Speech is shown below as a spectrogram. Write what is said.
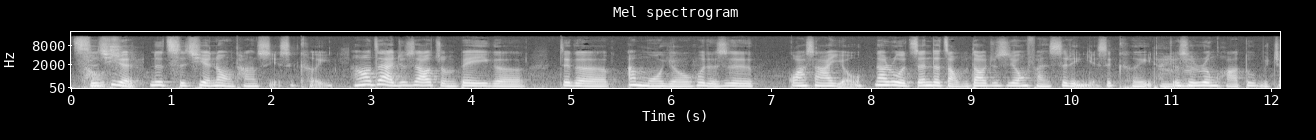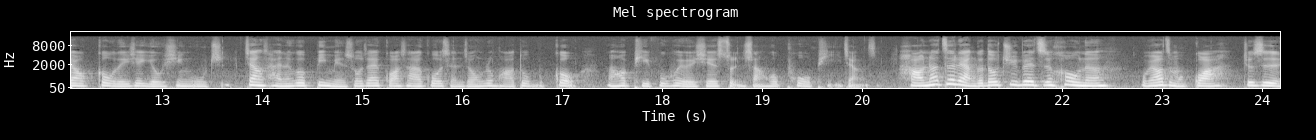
瓷器的那瓷器的那种汤匙也是可以。然后再来就是要准备一个这个按摩油或者是刮痧油。那如果真的找不到，就是用凡士林也是可以的，就是润滑度比较够的一些油性物质，这样才能够避免说在刮痧的过程中润滑度不够。然后皮肤会有一些损伤或破皮这样子。好，那这两个都具备之后呢，我们要怎么刮？就是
